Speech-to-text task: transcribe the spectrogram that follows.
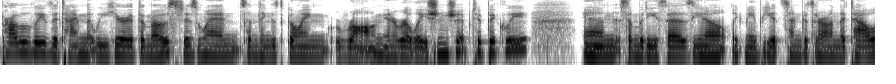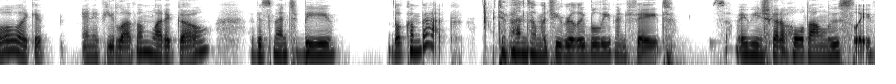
probably the time that we hear it the most is when something is going wrong in a relationship, typically, and somebody says, you know, like maybe it's time to throw in the towel. Like, if, and if you love them, let it go. If it's meant to be, they'll come back. It depends how much you really believe in fate. So maybe you just got to hold on loosely.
